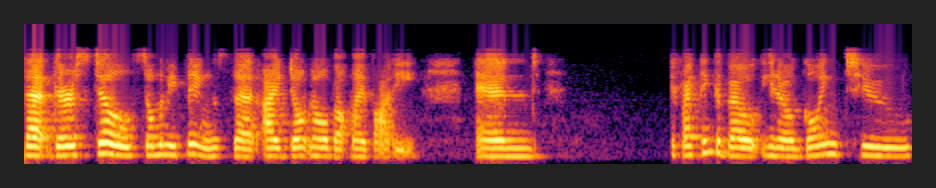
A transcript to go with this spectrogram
that there are still so many things that I don't know about my body. And if I think about, you know, going to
